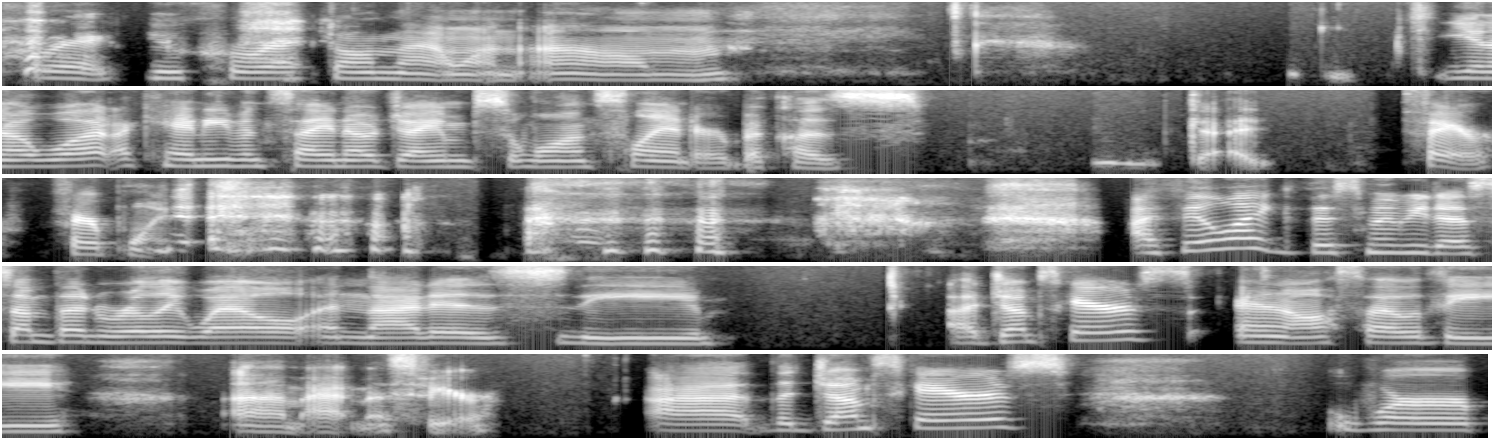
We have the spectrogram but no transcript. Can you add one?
correct. You correct on that one. Um, you know what? I can't even say no James Wan slander because fair, fair point. I feel like this movie does something really well, and that is the uh, jump scares and also the um, atmosphere. Uh, the jump scares were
